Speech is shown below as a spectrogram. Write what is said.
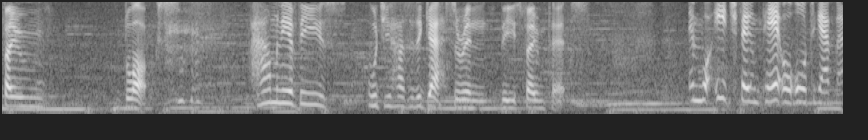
foam blocks. How many of these would you hazard a guess are in these foam pits? In what each foam pit or all together?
